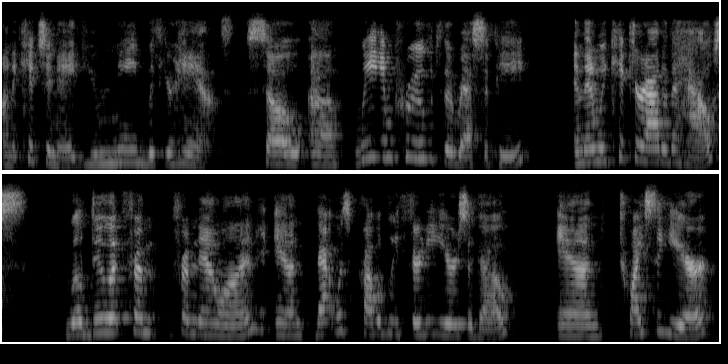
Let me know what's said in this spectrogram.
on a KitchenAid, you knead with your hands. So um, we improved the recipe and then we kicked her out of the house we'll do it from from now on and that was probably 30 years ago and twice a year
